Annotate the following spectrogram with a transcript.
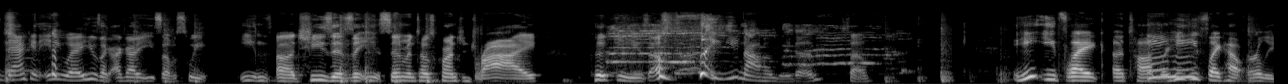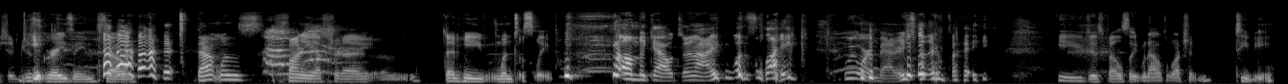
snacking anyway. He was like, I gotta eat something sweet. Eating uh cheeses and eating cinnamon toast crunch dry cookies. I was like, you're not hungry then. So he eats like a toddler. Mhm. He eats like how early should be. just grazing. So that was funny yesterday. Um, then he went to sleep on the couch and I was like, we weren't mad at each other, but he, he just fell asleep when I was watching TV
